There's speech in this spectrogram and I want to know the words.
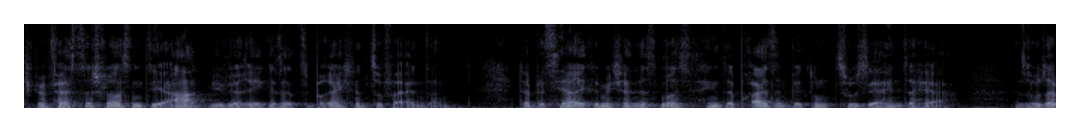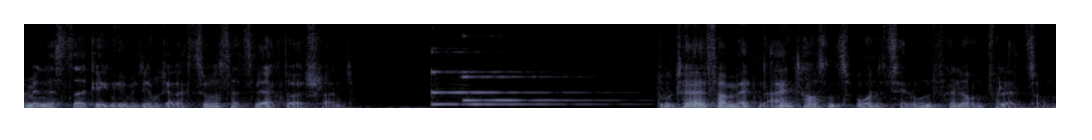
Ich bin fest entschlossen, die Art, wie wir Regelsätze berechnen, zu verändern. Der bisherige Mechanismus hinkt der Preisentwicklung zu sehr hinterher, so der Minister gegenüber dem Redaktionsnetzwerk Deutschland. Bluthelfer melden 1210 Unfälle und Verletzungen.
